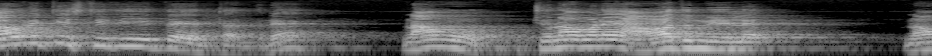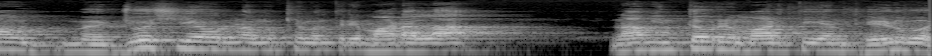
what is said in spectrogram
ಯಾವ ರೀತಿ ಸ್ಥಿತಿ ಇದೆ ಅಂತಂದರೆ ನಾವು ಚುನಾವಣೆ ಆದ ಮೇಲೆ ನಾವು ಜೋಶಿಯವ್ರನ್ನ ಮುಖ್ಯಮಂತ್ರಿ ಮಾಡಲ್ಲ, ನಾವು ಇಂಥವ್ರನ್ನ ಮಾಡ್ತೀವಿ ಅಂತ ಹೇಳುವ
